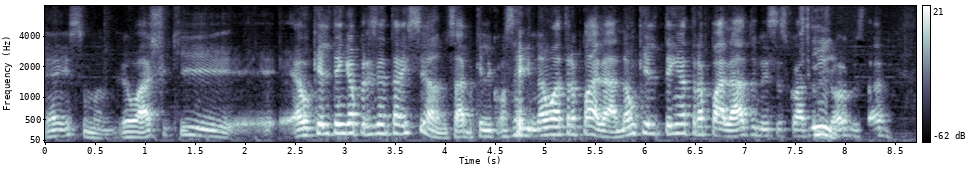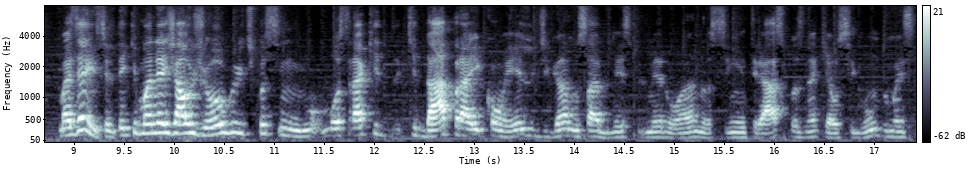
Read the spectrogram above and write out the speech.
É isso, mano. Eu acho que é o que ele tem que apresentar esse ano, sabe? Que ele consegue não atrapalhar. Não que ele tenha atrapalhado nesses quatro Sim. jogos, sabe? Mas é isso, ele tem que manejar o jogo e, tipo assim, mostrar que, que dá para ir com ele, digamos, sabe, nesse primeiro ano, assim, entre aspas, né, que é o segundo, mas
